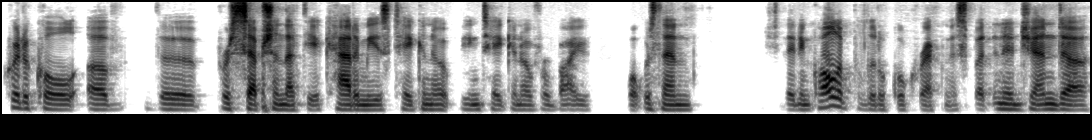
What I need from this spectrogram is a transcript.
critical of the perception that the academy is taken being taken over by what was then they didn't call it political correctness, but an agenda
